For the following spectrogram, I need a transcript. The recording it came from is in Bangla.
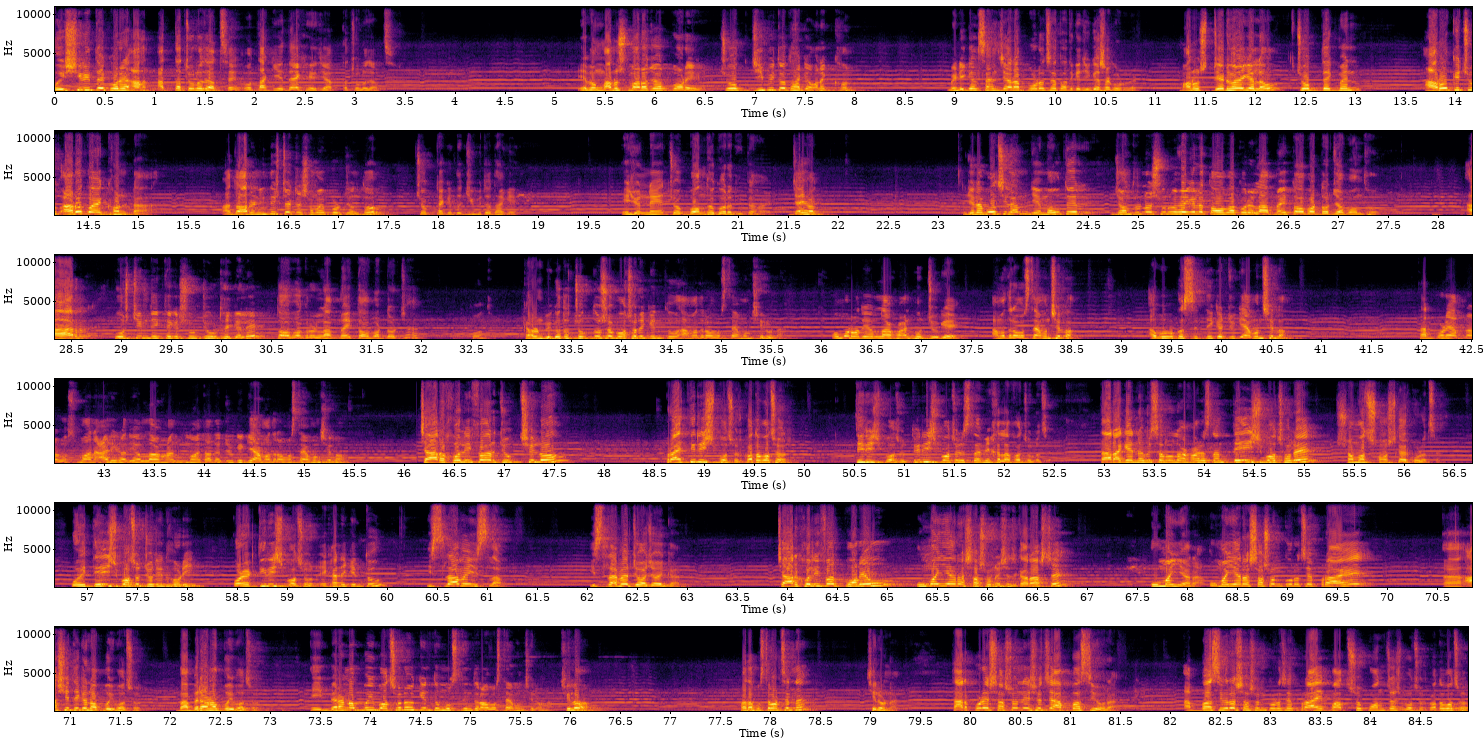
ওই সিঁড়িতে করে আত্মা চলে যাচ্ছে ও তাকিয়ে দেখে যে আত্মা চলে যাচ্ছে। এবং মানুষ মারা যাওয়ার পরে চোখ জীবিত থাকে অনেকক্ষণ। মেডিকেল সায়েন্স যারা পড়েছে তাদেরকে জিজ্ঞাসা করবেন মানুষ ডেড হয়ে গেলেও চোখ দেখবেন আরও কিছু আরও কয়েক ঘণ্টা। হয়তো আরও নির্দিষ্ট একটা সময় পর্যন্ত চোখটা কিন্তু জীবিত থাকে। এই জন্যে চোখ বন্ধ করে দিতে হয়। যাই হোক, যেটা বলছিলাম যে মৌতের যন্ত্রণা শুরু হয়ে গেলে তবা করে লাভ নাই তবার দরজা বন্ধ। আর পশ্চিম দিক থেকে সূর্য উঠে গেলে করে লাভ নাই তবার দরজা বন্ধ। কারণ বিগত চোদ্দশো বছরে কিন্তু আমাদের অবস্থা এমন ছিল না। ওমর রদি আল্লাহ আনহুর যুগে আমাদের অবস্থা এমন ছিল? আবু বকর সিদ্দিকের যুগে এমন ছিল? তারপরে আপনার ওসমান আলী রদি আল্লাহ আনহুমা তাদের যুগে কি আমাদের অবস্থা এমন ছিল? চার খলিফার যুগ ছিল প্রায় তিরিশ বছর। কত বছর? তিরিশ বছর। তিরিশ বছর ইসলামী খেলাফা চলেছে। তার আগে নবী সাল্লাহ ইসলাম তেইশ বছরে সমাজ সংস্কার করেছেন। ওই তেইশ বছর যদি ধরি, পরের তিরিশ বছর, এখানে কিন্তু ইসলামে ইসলাম, ইসলামের জয় জয়কার। চার খলিফার পরেও উমাইয়ারা শাসন এসেছে। কারা আসছে? উমাইয়ারা। উমাইয়ারা শাসন করেছে প্রায় আশি থেকে নব্বই বছর বা বিরানব্বই বছর। এই বিরানব্বই বছরেও কিন্তু মুসলিমদের অবস্থা এমন ছিল না। ছিল? কথা বুঝতে পারছেন না? ছিল না। তারপরে শাসন এসেছে আব্বাসীয়রা। আব্বাসীয়রা শাসন করেছে প্রায় পাঁচশো পঞ্চাশ বছর। কত বছর?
